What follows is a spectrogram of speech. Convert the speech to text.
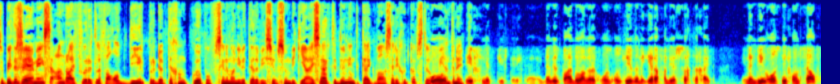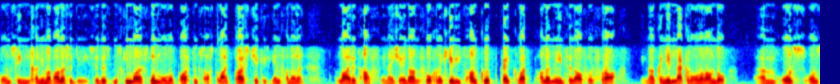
So Pieter sê jy mense aanraai voordat hulle veral dierprodukte gaan koop of sien 'n nuwe televisie of so 'n bietjie huiswerk te doen en te kyk waar is die goedkoopste op die internet. Definitief reg. Ek dink dit is baie belangrik. Ons ons lewe in 'n era van deursigtigheid en indien ons nie vir onsself omsien nie, gaan iemand anders dit doen. So dit is miskien baie slim om 'n paar toets af te laai. Price check is een van hulle. Laai dit af en as jy dan volgende keer iets aankoop, kyk wat ander mense daarvoor vra en dan kan jy lekker onderhandel. Ehm um, ons ons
